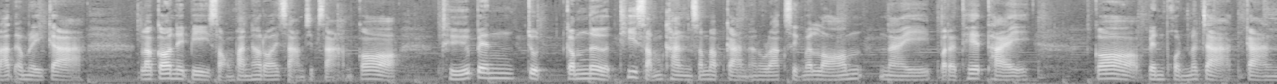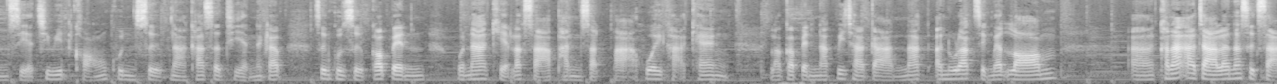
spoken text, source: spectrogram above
รัฐอเมริกา แล้วก็ในปี 2533 ก็ถือเป็นจุดกำเนิดที่สำคัญสำหรับการอนุรักษ์สิ่งแวดล้อมในประเทศไทย ก็เป็นผลมาจากการเสียชีวิตของคุณสืบนาคาเสถียรนะครับ ซึ่งคุณสืบก็เป็นหัวหน้าเขตรักษาพันธุ์สัตว์ป่าห้วยขาแข้ง แล้วก็เป็นนักวิชาการนักอนุรักษ์สิ่งแวดล้อม คณะอาจารย์และนักศึกษา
